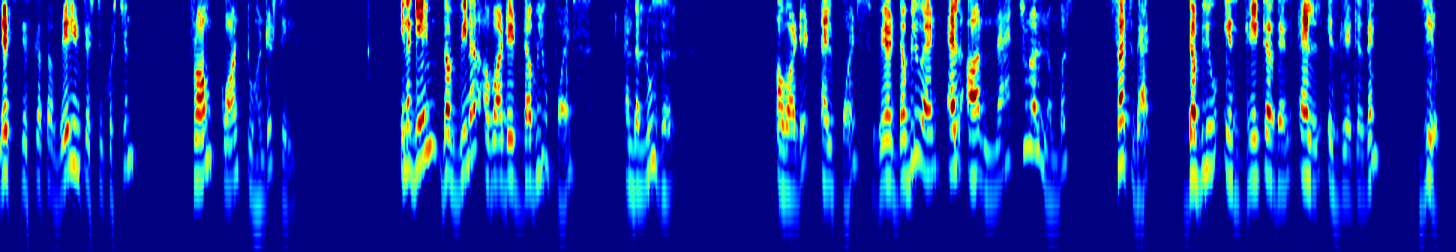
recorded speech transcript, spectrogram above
let's discuss a very interesting question from Quant 200 series. In a game, the winner awarded W points and the loser awarded L points, where W and L are natural numbers such that W is greater than L is greater than 0.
